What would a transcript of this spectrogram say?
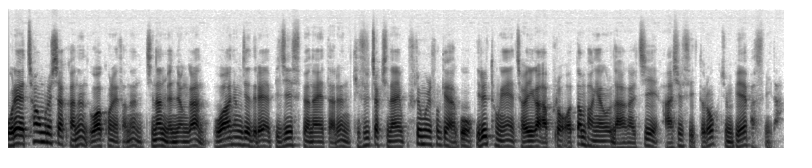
올해 처음으로 시작하는 우아콘에서는 지난 몇 년간 우아한 형제들의 비즈니스 변화에 따른 기술적 진화의 흐름을 소개하고 이를 통해 저희가 앞으로 어떤 방향으로 나아갈지 아실 수 있도록 준비해 봤습니다.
